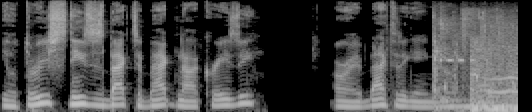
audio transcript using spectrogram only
Yo, three sneezes back to back, not crazy. All right, back to the game. y'all.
